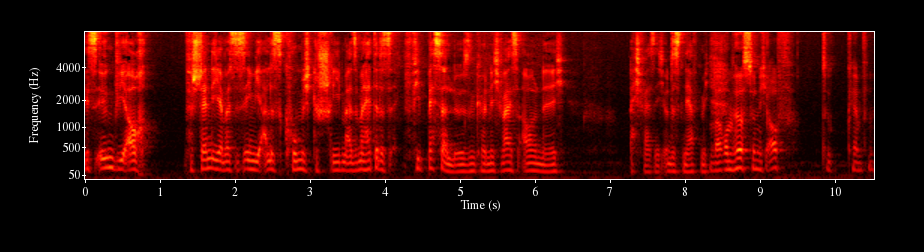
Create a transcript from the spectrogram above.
ist irgendwie auch verständlich, aber es ist irgendwie alles komisch geschrieben. Also man hätte das viel besser lösen können, ich weiß auch nicht. Ich weiß nicht, und es nervt mich. Warum hörst du nicht auf zu kämpfen?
